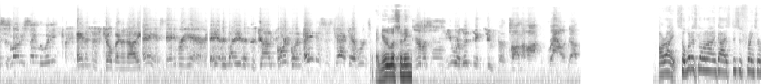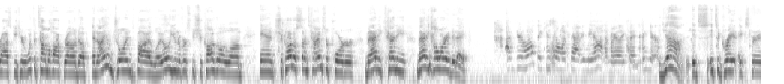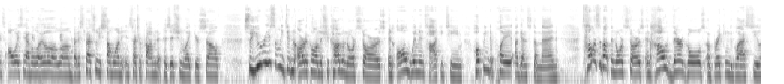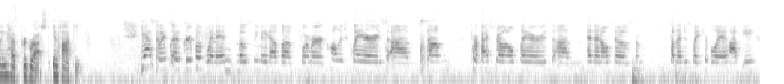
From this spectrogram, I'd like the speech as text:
this is Marty St. Louis. Hey, this is Joe Beninati. Hey, it's Danny Briere. Hey, everybody, this is John Forslund. Hey, this is Jack Edwards. And you're listening. You're listening. You are listening to the Tomahawk Roundup. All right, so what is going on, guys? This is Frank Zarowski here with the Tomahawk Roundup, and I am joined by Loyola University Chicago alum and Chicago Sun Times reporter Maddie Kenney. Maddie, how are you today? I'm doing well. Thank you so much for having me on. I'm really excited to be here. Yeah, it's it's a great experience always to have a Loyola alum, but especially someone in such a prominent position like yourself. So you recently did an article on the Chicago North Stars, an all women's hockey team hoping to play against the men. Tell us about the North Stars and how their goals of breaking the glass ceiling have progressed in hockey. Yeah, so it's a group of women, mostly made up of former college players, um, some professional players, um, and then also some some that just play AAA hockey.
